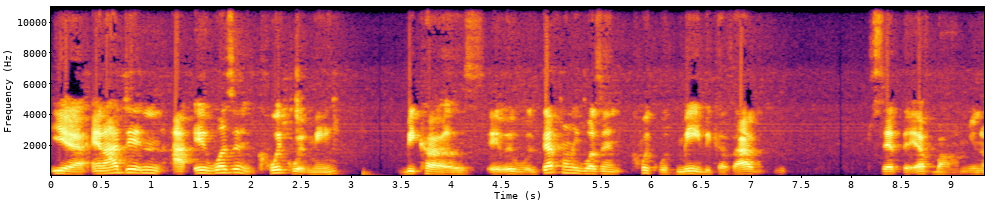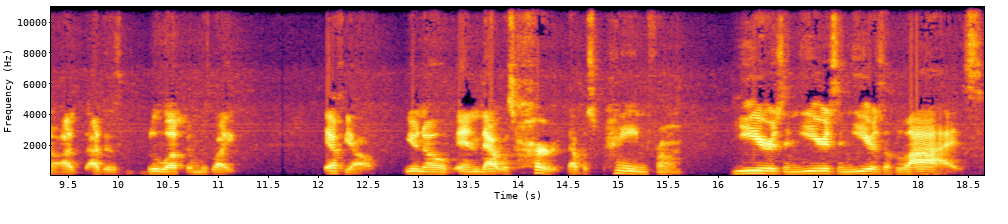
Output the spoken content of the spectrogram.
Yeah, and I didn't. I, it wasn't quick with me because it, it was definitely wasn't quick with me because I set the f bomb. You know, I I just blew up and was like, f y'all. You know, and that was hurt. That was pain from years and years and years of lies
